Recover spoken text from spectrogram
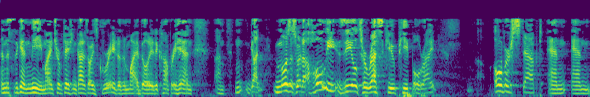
and this is again me, my interpretation, God is always greater than my ability to comprehend. Um, God, Moses, who had a holy zeal to rescue people, right? Overstepped and, and,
